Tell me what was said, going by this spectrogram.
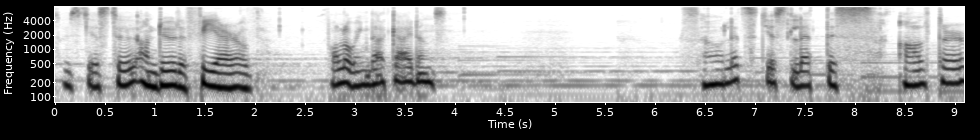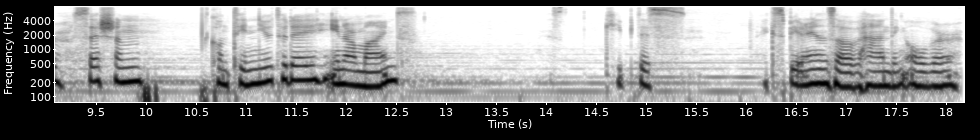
So it's just to undo the fear of following that guidance. So let's just let this altar session continue today in our minds. Just keep this experience of handing over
